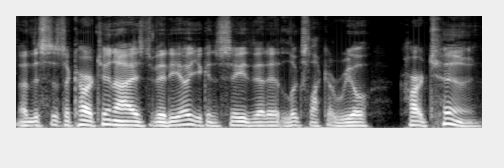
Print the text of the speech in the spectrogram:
Now, this is a cartoonized video. You can see that it looks like a real cartoon.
